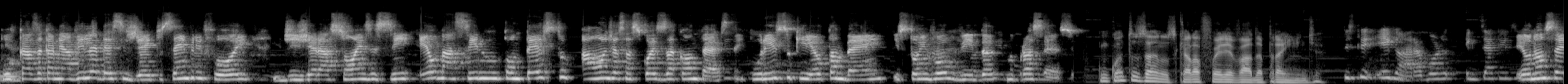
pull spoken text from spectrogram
Por causa que a minha vila é desse jeito, sempre foi de gerações assim. Eu nasci num contexto onde essas coisas acontecem. Por isso que eu também estou envolvida no processo. Com quantos anos que ela foi levada para a Índia? Eu não sei,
